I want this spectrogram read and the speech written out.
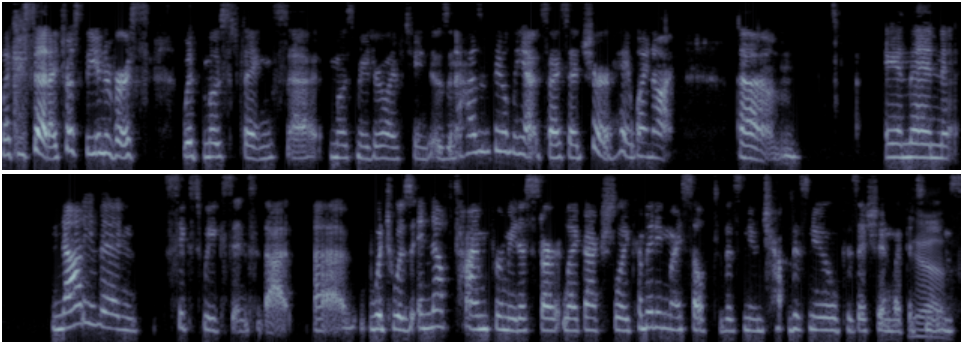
like I said, I trust the universe with most things, uh, most major life changes, and it hasn't failed me yet. So I said, sure, hey, why not? Um, and then, not even six weeks into that, uh, which was enough time for me to start like actually committing myself to this new jo- this new position with the yeah. teams.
